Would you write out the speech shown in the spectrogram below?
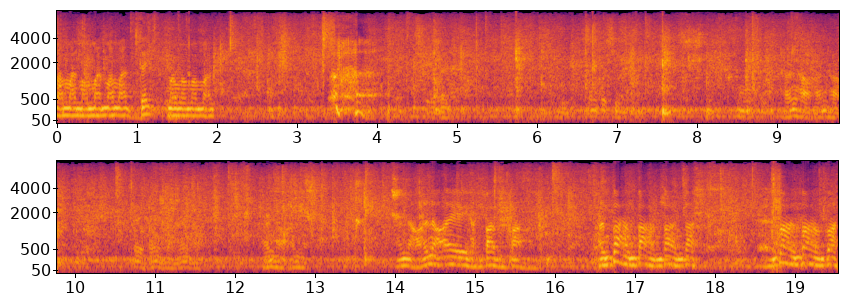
慢慢慢慢慢慢，对，慢慢慢慢。深呼吸，深呼吸，很好很好，对，很好。很好，很好很好，很好很好，哎，很棒很棒，很棒。很棒很棒很棒。很棒，很棒，很棒。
